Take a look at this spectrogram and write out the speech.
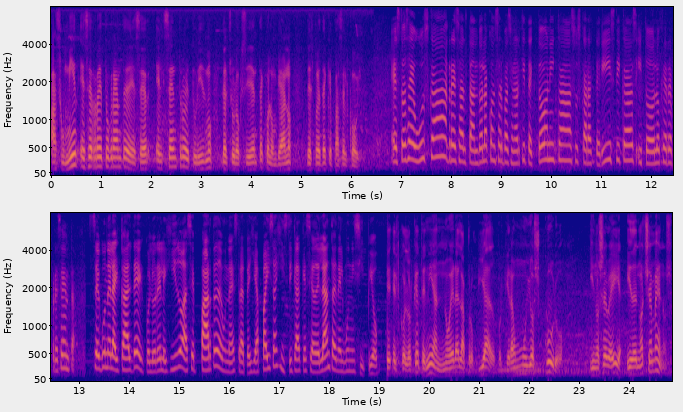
asumir ese reto grande de ser el centro de turismo del suroccidente colombiano después de que pase el COVID. Esto se busca resaltando la conservación arquitectónica, sus características y todo lo que representa. Según el alcalde, el color elegido hace parte de una estrategia paisajística que se adelanta en el municipio. El color que tenía no era el apropiado porque era muy oscuro, y no se veía, y de noche menos.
